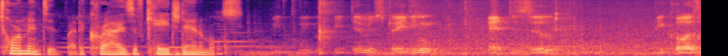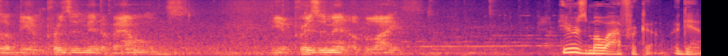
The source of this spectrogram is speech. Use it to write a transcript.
tormented by the cries of caged animals. We would be demonstrating at the zoo because of the imprisonment of animals, the imprisonment of life. Here's Mo Africa again.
